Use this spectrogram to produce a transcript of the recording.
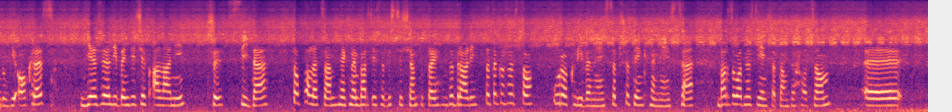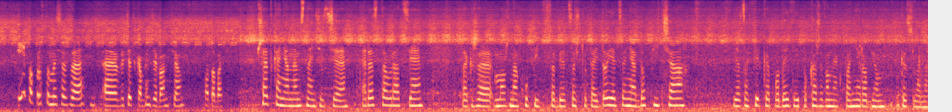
długi okres. Jeżeli będziecie w Alani czy Fide, to polecam jak najbardziej, żebyście się tutaj wybrali, dlatego że jest to urokliwe miejsce, przepiękne miejsce, bardzo ładne zdjęcia tam wychodzą. Yy, I po prostu myślę, że e, wycieczka będzie Wam się podobać. Przed kanionem znajdziecie restaurację, także można kupić sobie coś tutaj do jedzenia, do picia. Ja za chwilkę podejdę i pokażę Wam, jak Panie robią gozlemę.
